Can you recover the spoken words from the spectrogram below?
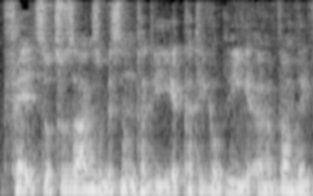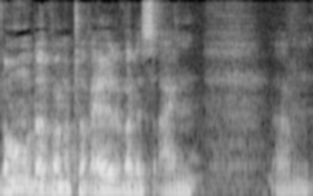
fällt sozusagen so ein bisschen unter die Kategorie äh, Vin Vivant oder Vin Naturel, weil es ein ähm,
